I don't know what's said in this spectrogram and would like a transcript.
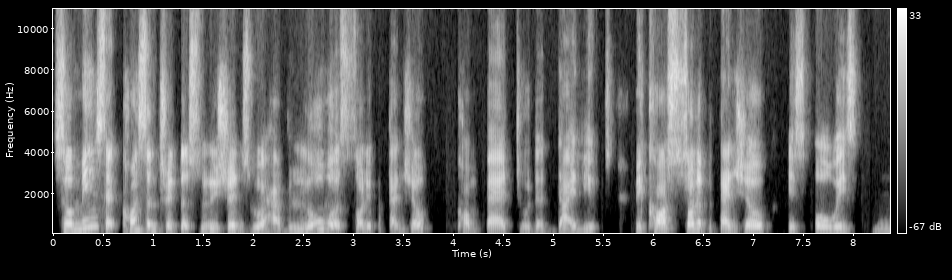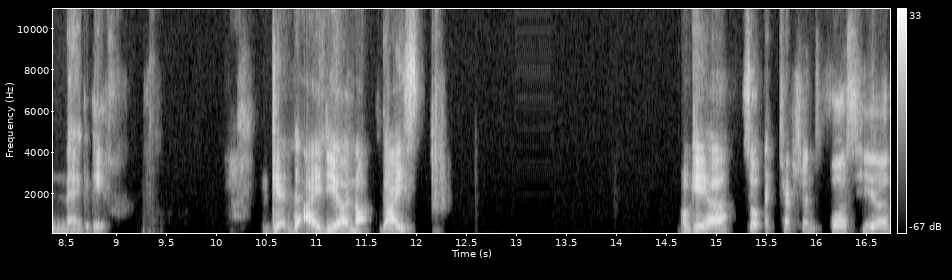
So it means that concentrated solutions will have lower solute potential compared to the dilute because solute potential is always negative. Get the idea or not, guys? Okay, huh? so attraction force here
